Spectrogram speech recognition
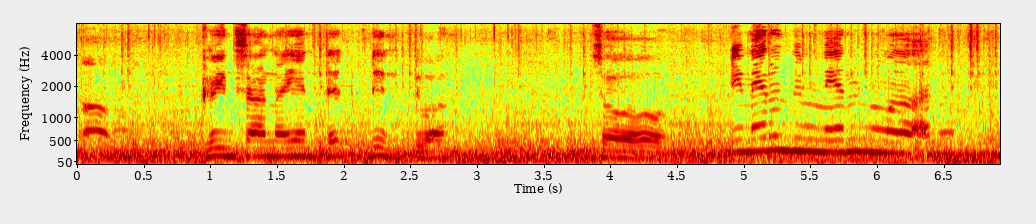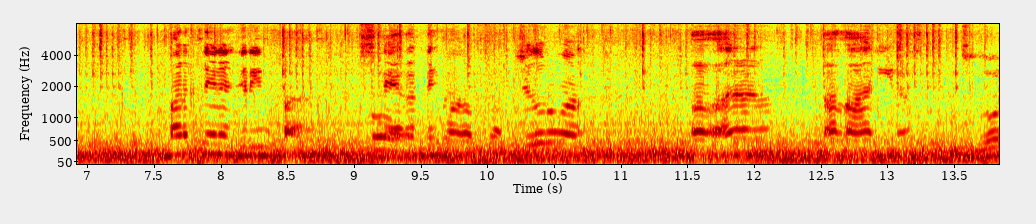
Oh. Green sana yan din, din di ba? So, Di, meron din, meron mga ano, parte na green pa. Tapos Oo. meron din mga brown. Siguro nga, ah, ano kakaani lang. siguro.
